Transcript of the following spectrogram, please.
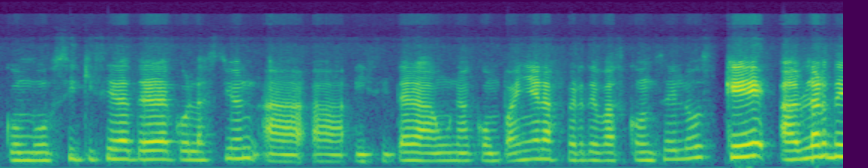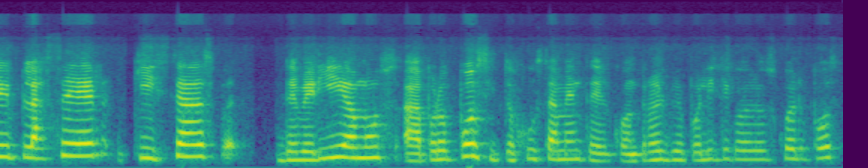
como si quisiera traer a colación a, y citar a una compañera, Fer de Vasconcelos, que hablar de placer quizás deberíamos, a propósito justamente del control biopolítico de los cuerpos,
